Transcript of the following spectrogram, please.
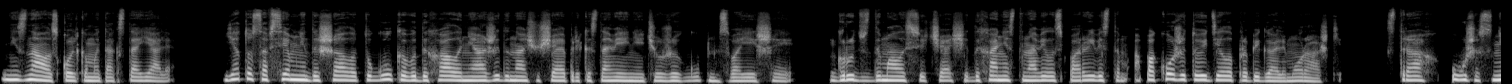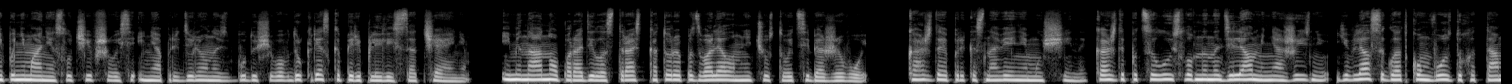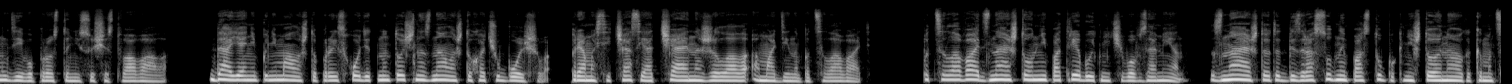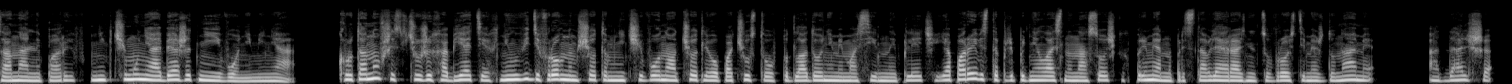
Не знала, сколько мы так стояли. Я то совсем не дышала, то гулко выдыхала, неожиданно ощущая прикосновение чужих губ на своей шее. Грудь вздымалась все чаще, дыхание становилось порывистым, а по коже то и дело пробегали мурашки. Страх, ужас, непонимание случившегося и неопределенность будущего вдруг резко переплелись с отчаянием. Именно оно породило страсть, которая позволяла мне чувствовать себя живой. Каждое прикосновение мужчины, каждый поцелуй словно наделял меня жизнью, являлся глотком воздуха там, где его просто не существовало. Да, я не понимала, что происходит, но точно знала, что хочу большего. Прямо сейчас я отчаянно желала Амадина поцеловать. Поцеловать, зная, что он не потребует ничего взамен. Зная, что этот безрассудный поступок, не что иное, как эмоциональный порыв, ни к чему не обяжет ни его, ни меня. Крутанувшись в чужих объятиях, не увидев ровным счетом ничего, но отчетливо почувствовав под ладонями массивные плечи, я порывисто приподнялась на носочках, примерно представляя разницу в росте между нами, а дальше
